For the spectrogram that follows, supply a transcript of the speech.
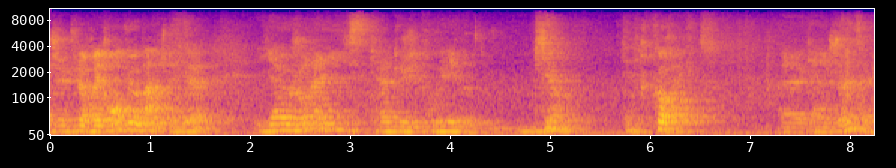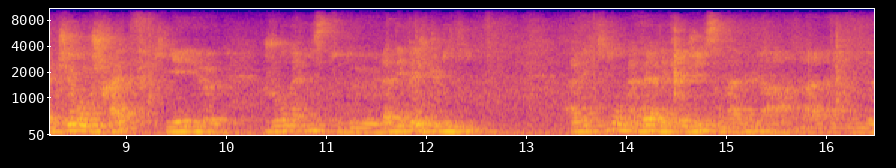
je- leur ai rendu hommage d'ailleurs, il y a un journaliste que j'ai trouvé euh, bien, c'est-à-dire correct, euh, qui est un jeune, qui s'appelle Jérôme Schreff, qui est euh, journaliste de La Dépêche du Midi, avec qui on avait, avec Régis, on a eu un- un- une,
